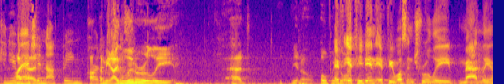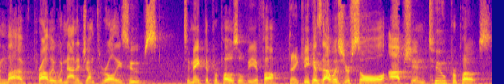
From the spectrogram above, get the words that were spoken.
Can you I had- imagine not being part I of I mean, the I system? literally had, you know, open If, doors. if he didn't, if he wasn't truly madly in love, probably would not have jumped through all these hoops to make the proposal via phone. Thank you, Because Jerry. that was your sole option to propose,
